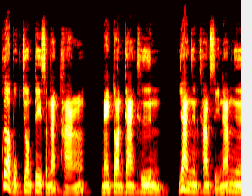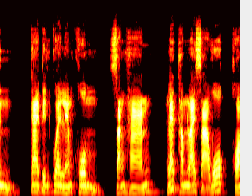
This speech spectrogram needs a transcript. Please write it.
เพื่อบุกโจมตีสำนักถัง ในตอนกลางคืน ย่างเงินคำสีน้ำเงิน กลายเป็นกลวยแหลมคม สังหาร และทำลายสาวกของ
